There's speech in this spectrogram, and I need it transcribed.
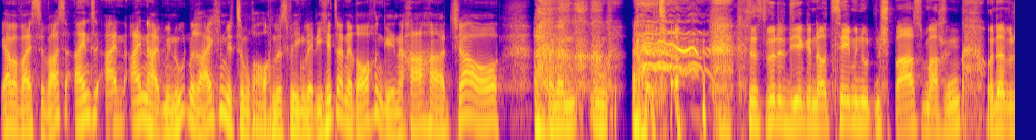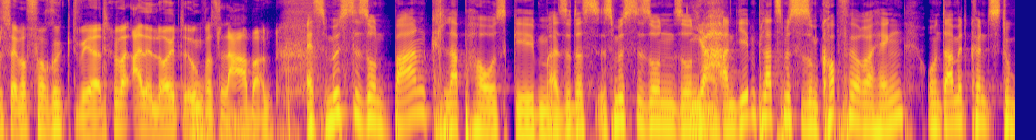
ja, aber weißt du was, ein, ein, eineinhalb Minuten reichen mir zum Rauchen, deswegen werde ich jetzt eine rauchen gehen. Haha, ciao. Und dann, Das würde dir genau 10 Minuten Spaß machen und dann würdest du einfach verrückt werden, weil alle Leute irgendwas labern. Es müsste so ein Bahn-Clubhouse geben. Also das, es müsste so ein, so ein Ja. an jedem Platz müsste so ein Kopfhörer hängen und damit könntest du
